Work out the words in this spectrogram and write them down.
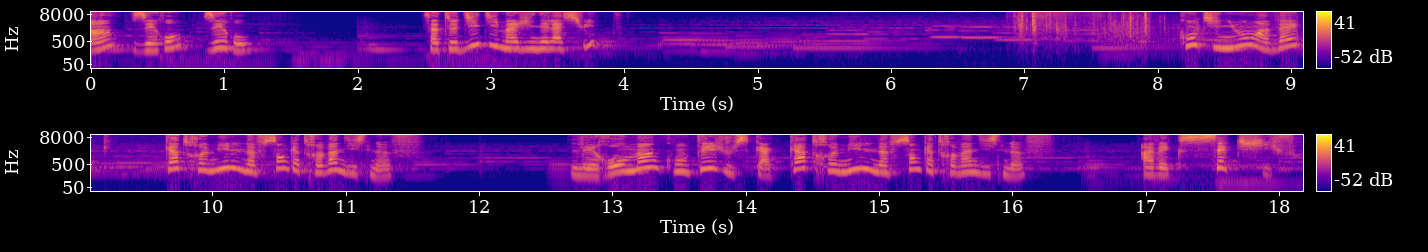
1, 0, 0. Ça te dit d'imaginer la suite? Continuons avec 4999. Les Romains comptaient jusqu'à 4999, avec 7 chiffres.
